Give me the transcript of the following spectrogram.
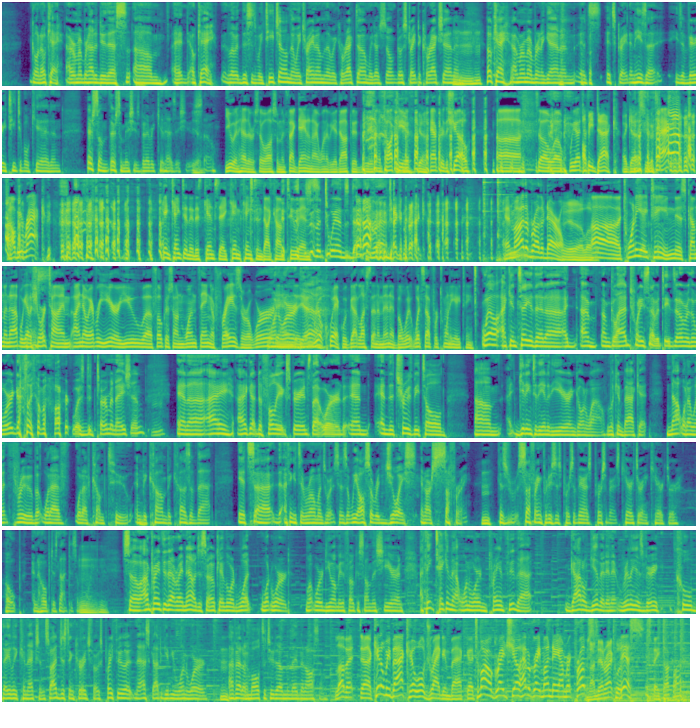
going okay i remember how to do this. Um and okay this is we teach them then we train them then we correct them we just don't go straight to correction and okay i'm remembering again. And it's it's great. And he's a he's a very teachable kid and there's some there's some issues but every kid has issues Yeah. so You and Heather are so awesome. In fact, Dan and I want to be adopted. We were going to talk to you Yeah. after the show. Uh, so uh, we had to. I'll be Dak, I guess. You know. Dak. I'll be Rack. Kenn Kington at his Kenn's Day. KennKington.com. Two these N's. are the twins Dak and Rack. Dak and Rack. And my other brother, Daryl. Yeah, I love Uh, 2018 is coming up. We got a short time. I know every year you uh, focus on one thing, a phrase or a word. One and, word, uh, yeah. Real quick. We've got less than a minute, but what, what's up for 2018? Well, I can tell you that uh, I, I'm I'm glad 2017's over. The word God laid on my heart was determination, and uh, I I got to fully experience that word. And and the truth be told, um, getting to the end of the year and going, wow, looking back at not what I went through, but what I've what I've come to and become because of that. It's uh, I think it's in Romans where it says that we also rejoice in our suffering because suffering produces perseverance, perseverance, character, and character, hope, and hope does not disappoint. So I'm praying through that right now. Just say, okay, Lord, what what word, what word do you want me to focus on this year? And I think taking that one word and praying through that, God will give it, and it really is very cool daily connection. So I just encourage folks pray through it and ask God to give you one word. I've had a multitude of them, and they've been awesome. Love it. Uh, Kenn will be back. We'll drag him back. Uh, tomorrow, great show. Have a great Monday. I'm Rick Probst. And I'm Dan Ratcliffe. This is Faith Talk Live.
